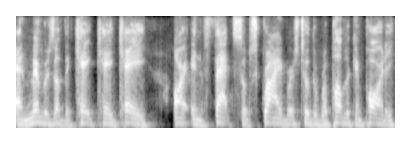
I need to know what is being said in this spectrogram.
and members of the KKK are in fact subscribers to the Republican Party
